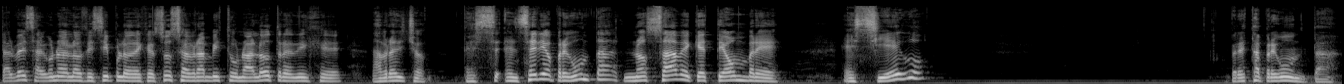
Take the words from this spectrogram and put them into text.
Tal vez algunos de los discípulos de Jesús se habrán visto uno al otro y dije, habrá dicho, ¿en serio pregunta? ¿No sabe que este hombre es ciego? Pero esta pregunta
